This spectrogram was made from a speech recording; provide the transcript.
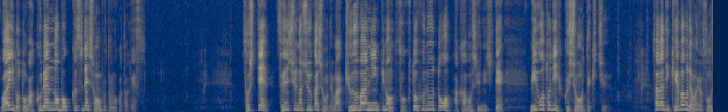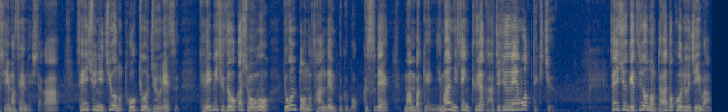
ワイドと枠連のボックスで勝負とのことです。そして先週の秋華賞では9番人気のソフトフルートを赤星にして見事に副賞的中。さらに競馬部では予想していませんでしたが先週日曜の東京10レーステレビ静岡賞を4頭の3連複ボックスで万馬券2万2980円を的中先週月曜のダート交流 G1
